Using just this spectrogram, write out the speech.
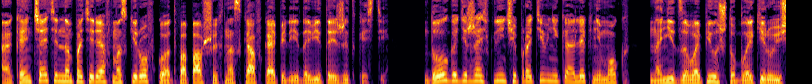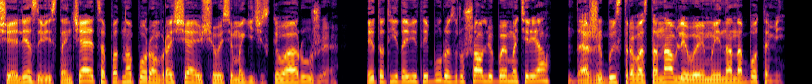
окончательно потеряв маскировку от попавших на скаф капель ядовитой жидкости. Долго держать в клинче противника Олег не мог, Нанит завопил, что блокирующее лезвие истончается под напором вращающегося магического оружия. Этот ядовитый бур разрушал любой материал, даже быстро восстанавливаемый наноботами.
